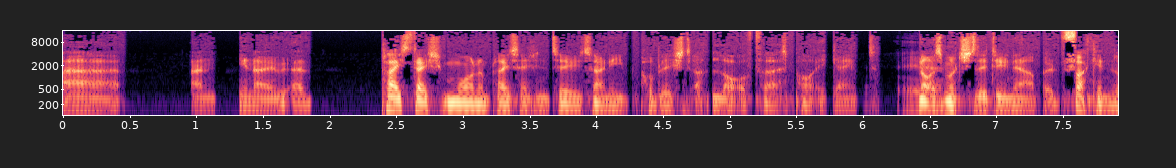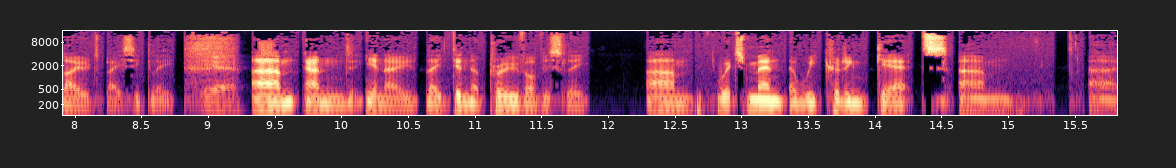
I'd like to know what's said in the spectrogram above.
Uh, and you know, uh, PlayStation One and PlayStation Two, Sony published a lot of first party games. Yeah. Not as much as they do now, but fucking loads, basically Yeah. um, and you know they didn't approve, obviously, um, which meant that we couldn't get um, uh,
